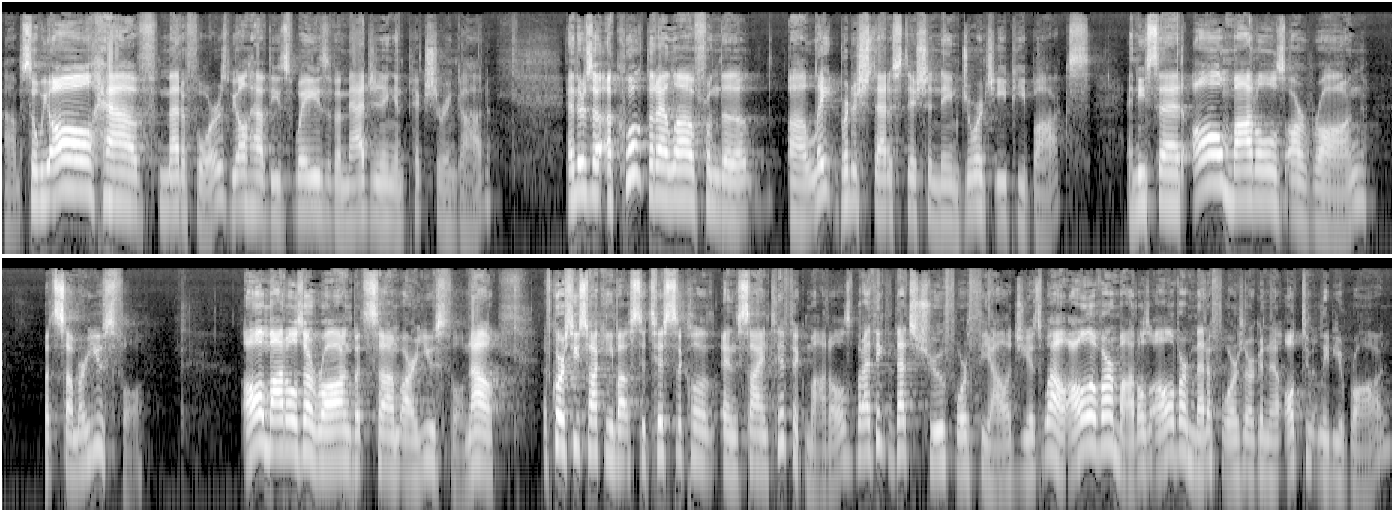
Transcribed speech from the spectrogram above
Um, so we all have metaphors, we all have these ways of imagining and picturing God. And there's a, a quote that I love from the uh, late British statistician named George E.P. Box. And he said, All models are wrong, but some are useful. All models are wrong, but some are useful. Now, of course, he's talking about statistical and scientific models, but I think that that's true for theology as well. All of our models, all of our metaphors are going to ultimately be wrong.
